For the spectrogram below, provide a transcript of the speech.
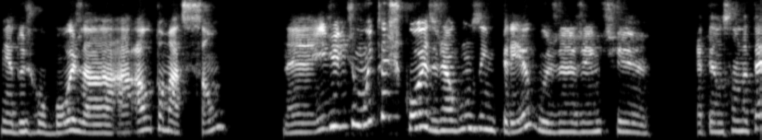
né, dos robôs, a, a automação né? E de, de muitas coisas, né? Alguns empregos, né? A gente é pensando até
